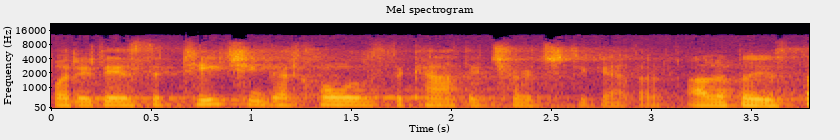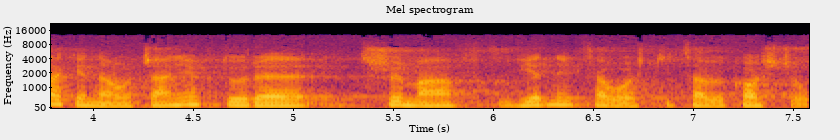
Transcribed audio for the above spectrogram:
But it is the teaching that holds the Catholic Church together. Ale to jest takie nauczanie, które trzyma w- w jednej całości cały Kościół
